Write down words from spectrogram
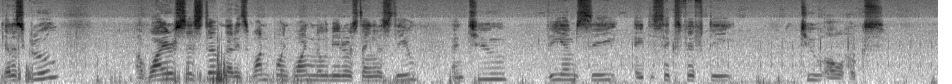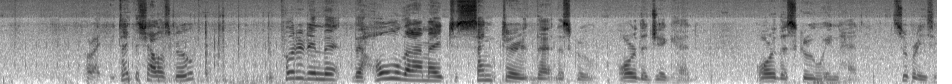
Get a screw, a wire system that is 1.1 millimeter stainless steel, and two VMC 8650 2O hooks. Alright, you take the shallow screw, you put it in the, the hole that I made to center the, the screw, or the jig head, or the screw in head. Super easy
